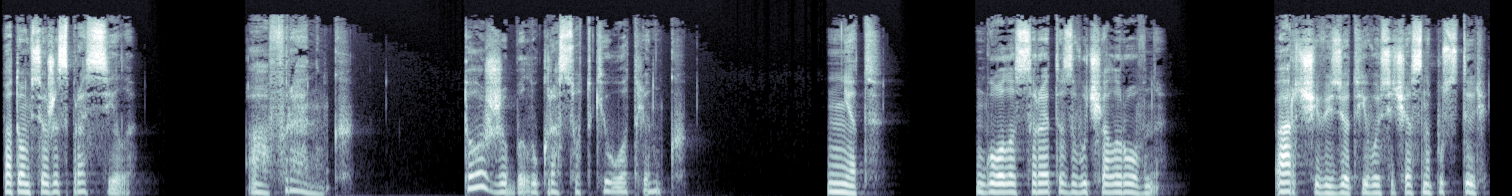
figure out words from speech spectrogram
Потом все же спросила. «А Фрэнк тоже был у красотки Уотлинг?» «Нет», Голос Ретта звучал ровно. Арчи везет его сейчас на пустырь,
